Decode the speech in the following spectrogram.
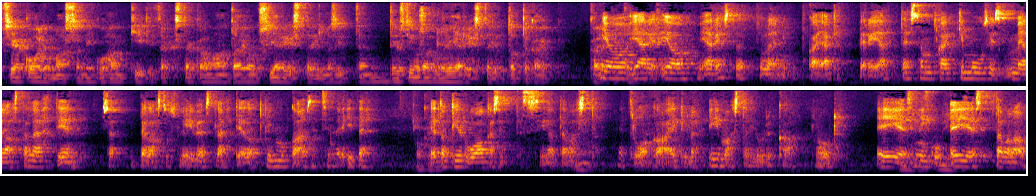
siellä kohdemaassa niin hankkia sitä, sitä kamaa, tai onko järjestäjillä sitten, tietysti osa tulee järjestäjillä, totta kai Kajakit joo, jär, joo, järjestöt tulee niin kajakit periaatteessa, mutta kaikki muu siis melasta lähtien, pelastusliiveistä lähtien olet kyllä mukaan sitten sinne itse. Okay. Ja toki ruoka sitten sieltä vasta. Mm. Että ruokaa ei kyllä ilmasta juurikaan rouda. Ei edes, mm, niin kuin, niin. ei edes tavallaan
